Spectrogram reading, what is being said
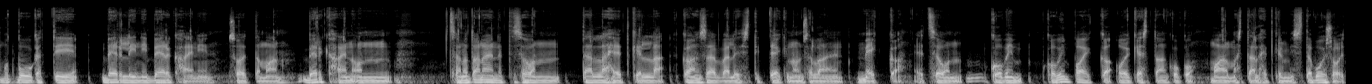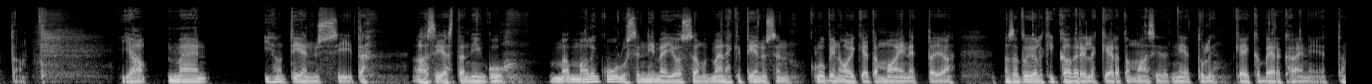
mut buukattiin Berliinin Berghainiin soittamaan. Berghain on, sanotaan näin, että se on tällä hetkellä kansainvälisesti teknon sellainen mekka, että se on kovin, kovin paikka oikeastaan koko maailmassa tällä hetkellä, missä sitä voi soittaa. Ja mä en ihan tiennyt siitä asiasta niin kuin, mä, mä olin kuullut sen nimen jossain, mutta mä en ehkä tiennyt sen klubin oikeata mainetta. Ja mä satuin jollekin kaverille kertomaan siitä, että niin, että tuli keikka Berghainiin, että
